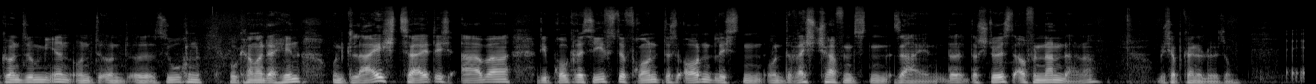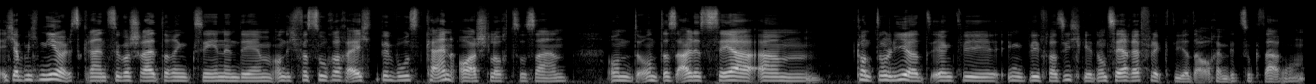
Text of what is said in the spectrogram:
konsumieren und, und äh, suchen, wo kann man da hin und gleichzeitig aber die progressivste Front des ordentlichsten und rechtschaffensten sein. Das, das stößt aufeinander. Ne? Und ich habe keine Lösung ich habe mich nie als Grenzüberschreiterin gesehen in dem und ich versuche auch echt bewusst kein Arschloch zu sein und, und das alles sehr ähm, kontrolliert irgendwie, irgendwie vor sich geht und sehr reflektiert auch in Bezug darum.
